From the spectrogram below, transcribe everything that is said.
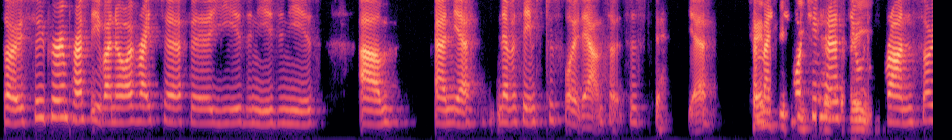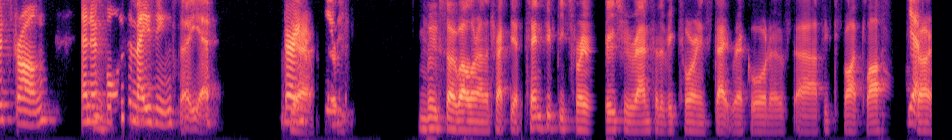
So super impressive. I know I've raced her for years and years and years. Um, and yeah, never seems to slow down. So it's just Yeah. yeah, amazing. Watching her still 10:53. run so strong and her Mm. form's amazing. So yeah, very Yeah, impressive. Moved so well around the track. Yeah, ten fifty three. She ran for the Victorian state record of uh, fifty five plus. Yeah. So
